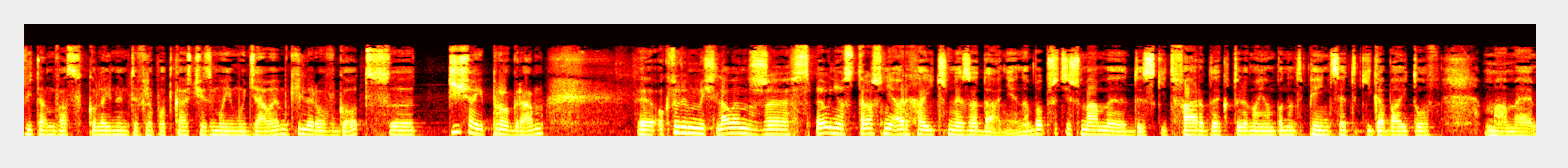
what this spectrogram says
Witam Was w kolejnym Tyflo Podcaście z moim udziałem, Killer of God. Dzisiaj program, o którym myślałem, że spełnia strasznie archaiczne zadanie, no bo przecież mamy dyski twarde, które mają ponad 500 gigabajtów, mamy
